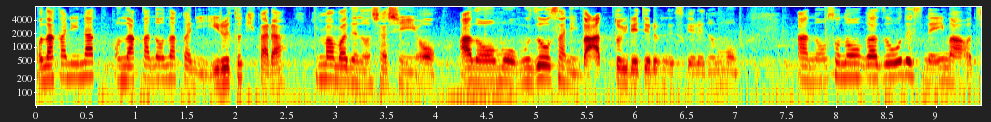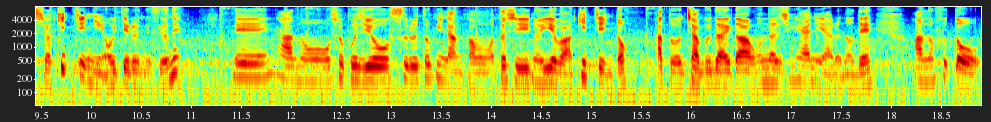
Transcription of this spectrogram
お腹になお腹の中にいる時から今までの写真をあのもう無造作にバーッと入れてるんですけれどもあのその画像をですね今私はキッチンに置いてるんですよね。であの食事をする時なんかも私の家はキッチンとあとちゃぶ台が同じ部屋にあるのであのふと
